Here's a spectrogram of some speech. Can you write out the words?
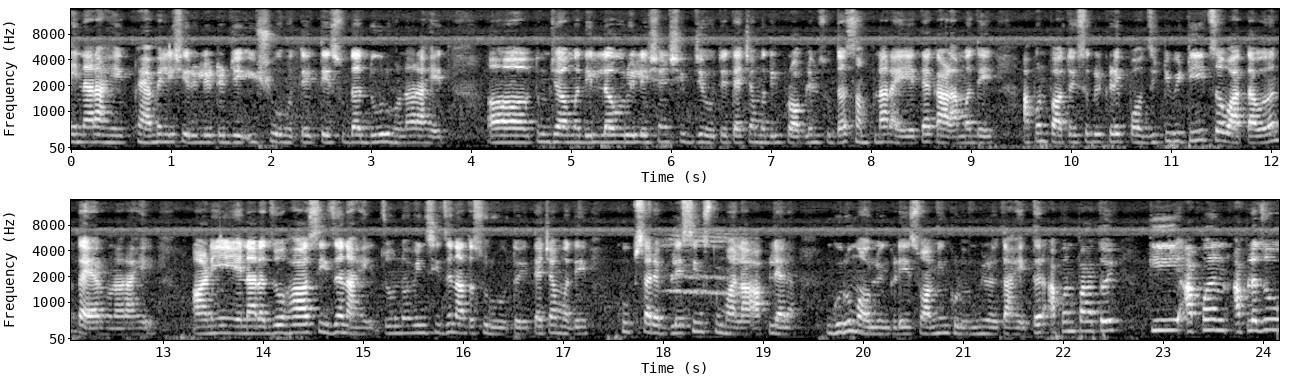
येणार आहे. फॅमिलीशी रिलेटेड जे इश्यू होते ते सुद्धा दूर होणार आहेत. तुमच्यामधील लव रिलेशनशिप जे होते त्याच्यामधील प्रॉब्लेम सुद्धा संपणार आहे. त्या काळामध्ये आपण पाहतोय सगळीकडे पॉझिटिव्हिटीचं वातावरण तयार होणार आहे. आणि येणारा जो हा सीझन आहे जो नवीन सीझन आता सुरू होतोय त्याच्यामध्ये खूप सारे ब्लेसिंग्स तुम्हाला आपल्याला गुरुमाऊलींकडे स्वामींकडून मिळत आहे. तर आपण पाहतोय की आपण आपला जो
